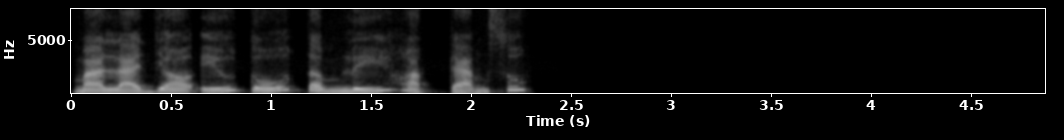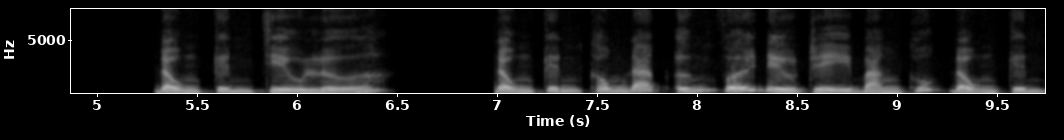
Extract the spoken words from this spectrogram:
mà là do yếu tố tâm lý hoặc cảm xúc. Động kinh chịu lửa. Động kinh không đáp ứng với điều trị bằng thuốc động kinh.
